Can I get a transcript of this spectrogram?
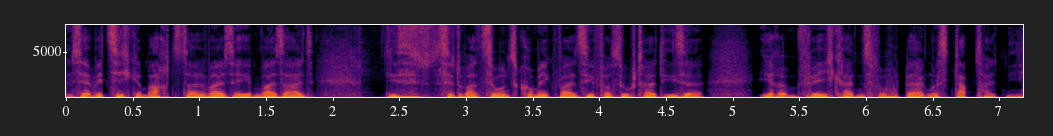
sehr witzig gemacht teilweise, eben weil sie halt diese Situationskomik, weil sie versucht halt diese ihre Fähigkeiten zu verbergen, es klappt halt nie.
